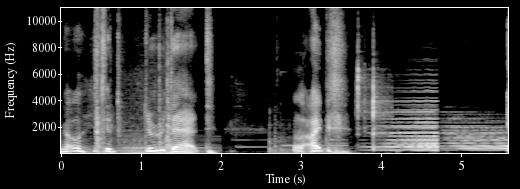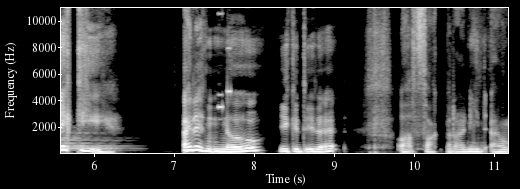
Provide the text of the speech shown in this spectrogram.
Didn't know he could do that. I. Icky. I didn't know he could do that. Oh fuck! But I need I,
